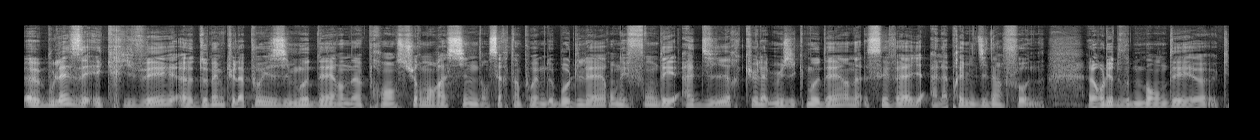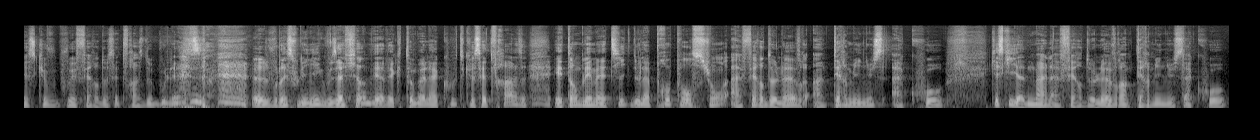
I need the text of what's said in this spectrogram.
Euh, Boulez écrivait euh, De même que la poésie moderne prend sûrement racine dans certains poèmes de Baudelaire, on est fondé à dire que la musique moderne s'éveille à l'après-midi d'un faune. Alors, au lieu de vous demander euh, qu'est-ce que vous pouvez faire de cette phrase de Boulez, je voudrais souligner que vous affirmez avec Thomas Lacoute que cette phrase est emblématique de la propension à faire de l'œuvre un terminus a quo. Qu'est-ce qu'il y a de mal à faire de l'œuvre un terminus a quo?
